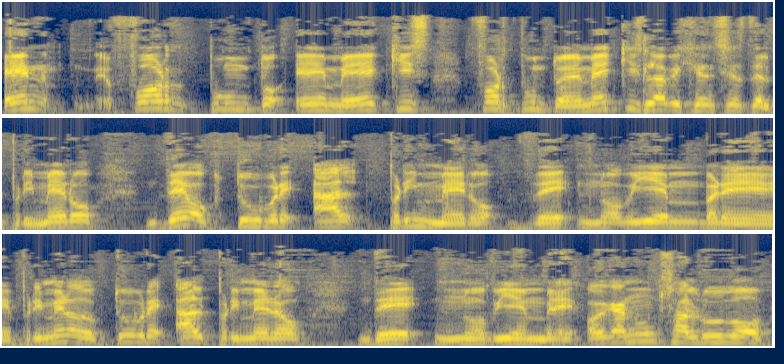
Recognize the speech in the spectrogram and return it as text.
en Ford.mx. Ford.mx, la vigencia es del primero de octubre al primero de noviembre. Primero de octubre al primero de noviembre. Oigan, un saludo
